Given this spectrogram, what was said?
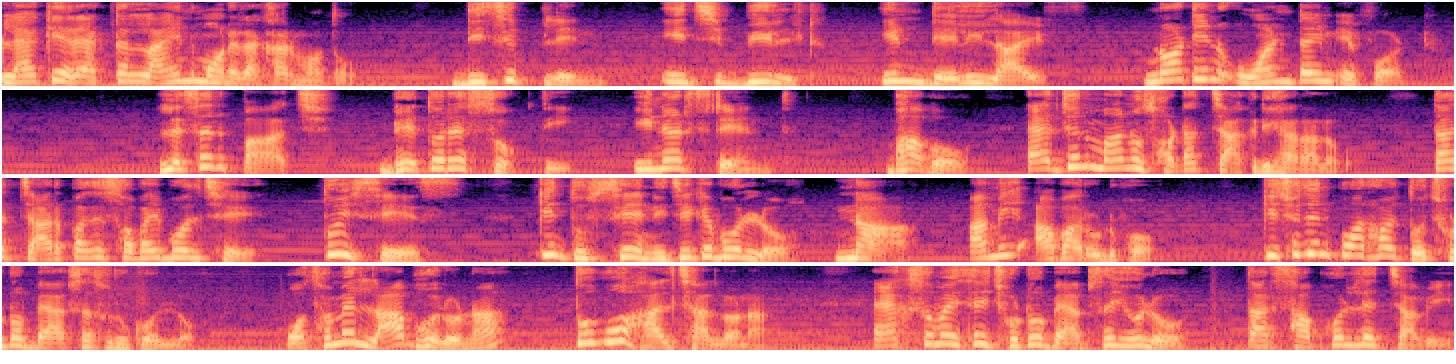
ব্ল্যাকের একটা লাইন মনে রাখার মতো discipline is build in daily life not in one time effort lesson পাঁচ ভেতরের শক্তি ইনার স্ট্রেংথ ভাবো, একজন মানুষ হঠাৎ চাকরি হারালো। তার চারপাশে সবাই বলছে, তুই শেষ। কিন্তু সে নিজেকে বলল, না, আমি আবার উঠব। কিছুদিন পর হয়তো ছোট ব্যবসা শুরু করল। প্রথমে লাভ হলো না, তবুও হাল ছাড়লো না। একসময় সেই ছোট ব্যবসাই হলো তার সাফল্যের চাবি।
